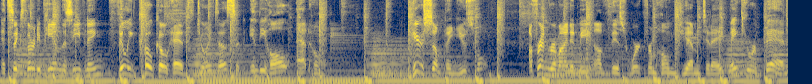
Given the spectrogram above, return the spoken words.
At 6:30 p.m. this evening, Philly Cocoa Heads joins us at Indy Hall at home. Here's something useful. A friend reminded me of this work from home gem today. Make your bed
